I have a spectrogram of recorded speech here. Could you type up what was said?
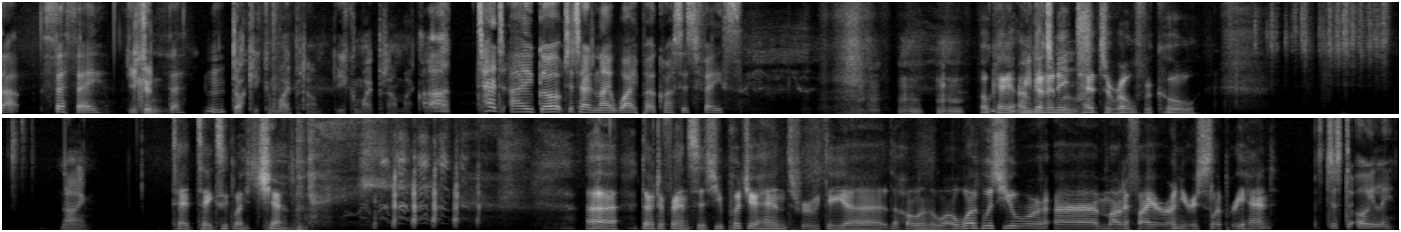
That thithe. You can, The, mm? Doc. You can wipe it on. You can wipe it on my clothes. Oh, Ted. I go up to Ted and I wipe it across his face. hmm hmm Okay, We I'm gonna need move. Ted to roll for cool. Nine. Ted takes a glass champ. uh, Dr. Francis, you put your hand through the uh, the hole in the wall. What was your uh, modifier on your slippery hand? It's just oily.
